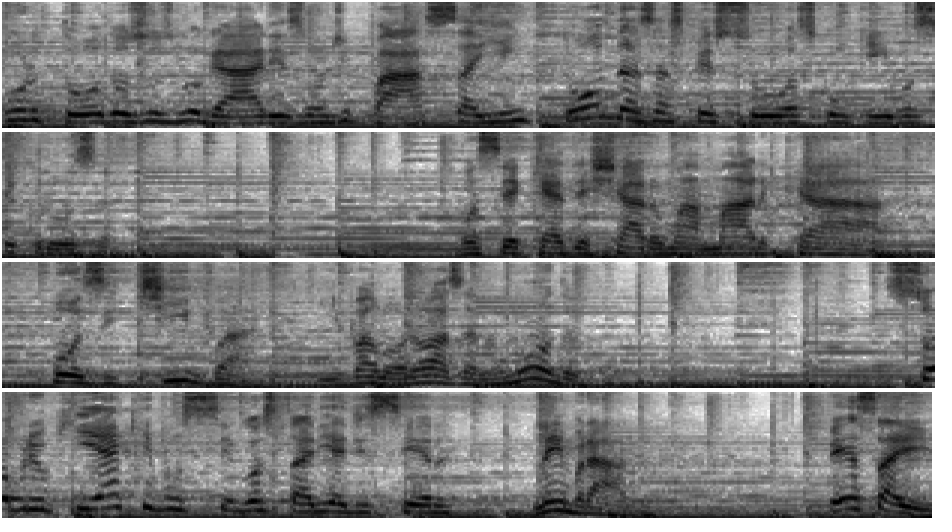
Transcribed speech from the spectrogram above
por todos os lugares onde passa e em todas as pessoas com quem você cruza. Você quer deixar uma marca positiva e valorosa no mundo? Sobre o que é que você gostaria de ser lembrado? Pensa aí.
